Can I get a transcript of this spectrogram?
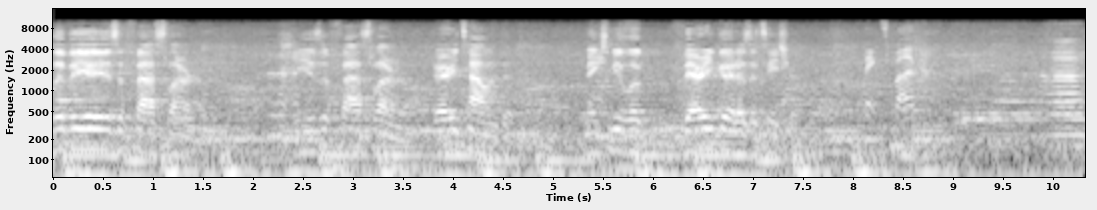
Olivia is a fast learner. She is a fast learner. Very talented. Makes me look very good as a teacher. Thanks, bud. Uh,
